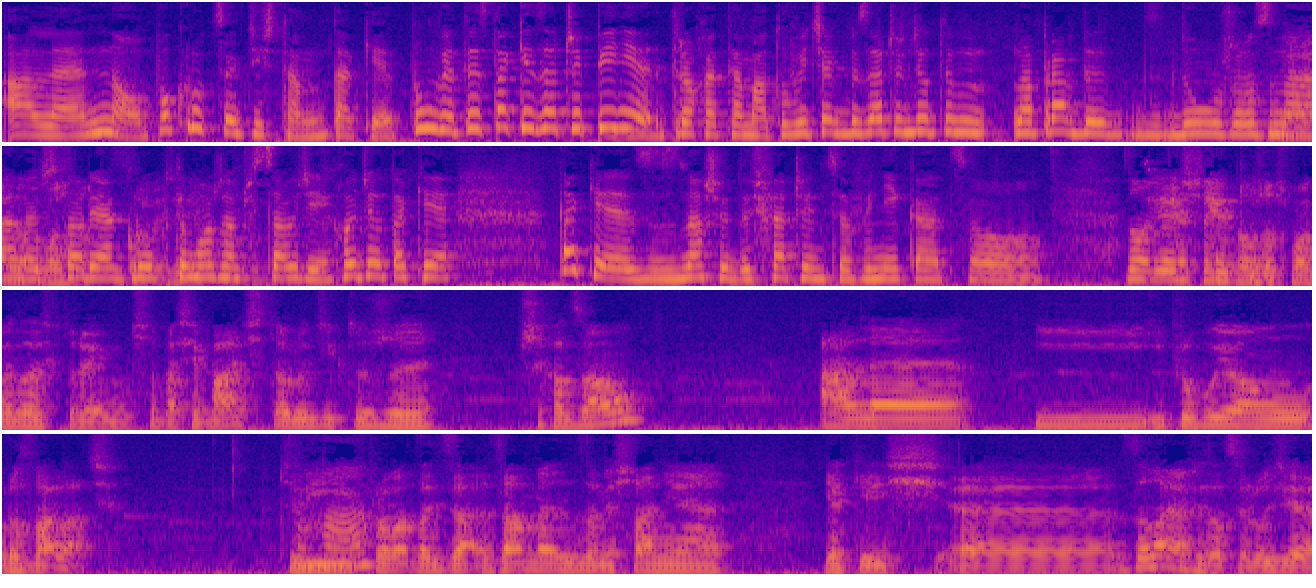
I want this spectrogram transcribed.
ale no, pokrótce gdzieś tam takie. Mówię, to jest takie zaczepienie mhm. trochę tematu. Wiecie, jakby zacząć o tym naprawdę dużo rozmawiać, no, historia grup, to można przez cały dzień. Chodzi o takie, takie z naszych doświadczeń, co wynika, co... No ja jeszcze jedną rzecz mogę dodać, której trzeba się bać, to ludzi, którzy przychodzą, ale i, i próbują rozwalać. Czyli Aha. wprowadzać za, zamęt, zamieszanie, jakieś... E, zdarzają się tacy ludzie,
